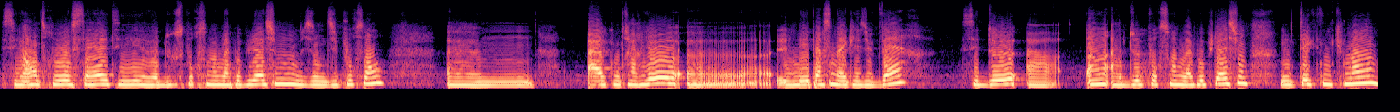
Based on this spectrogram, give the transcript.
c'est entre 7 et 12% de la population, disons 10%. à contrario, les personnes avec les yeux verts, c'est 2 à 1 à 2% de la population. Donc techniquement,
